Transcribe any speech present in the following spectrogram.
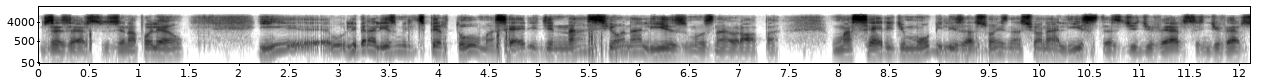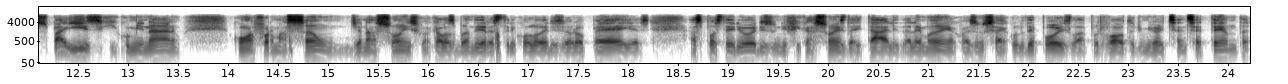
dos exércitos de Napoleão. E o liberalismo ele despertou uma série de nacionalismos na Europa, uma série de mobilizações nacionalistas de diversos, em diversos países, que culminaram com a formação de nações com aquelas bandeiras tricolores europeias, as posteriores unificações da Itália e da Alemanha, quase um século depois, lá por volta de 1870.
